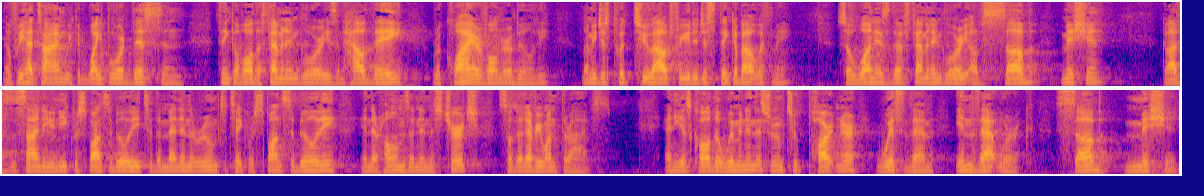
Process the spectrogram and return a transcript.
Now, if we had time, we could whiteboard this and think of all the feminine glories and how they require vulnerability. Let me just put two out for you to just think about with me. So, one is the feminine glory of submission. God has assigned a unique responsibility to the men in the room to take responsibility in their homes and in this church so that everyone thrives. And He has called the women in this room to partner with them in that work. Submission.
